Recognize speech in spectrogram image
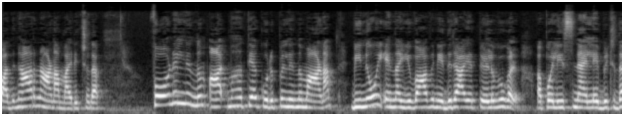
പതിനാറിനാണ് മരിച്ചത്. ഫോണിൽ നിന്നും ആത്മഹത്യാ കുറിപ്പിൽ നിന്നുമാണ് ബിനോയ് എന്ന യുവാവിനെതിരായ തെളിവുകൾ പോലീസിനായി പോലീസിന് ലഭിച്ചത്.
